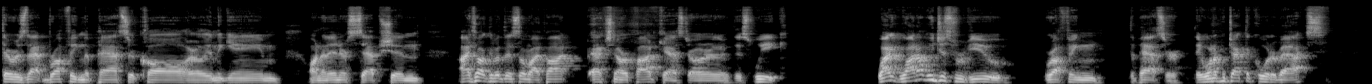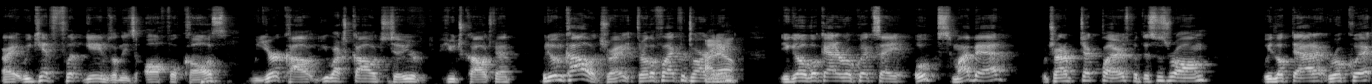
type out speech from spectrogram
there was that roughing the passer call early in the game on an interception. I talked about this on my pod, Action Hour podcast earlier this week. Why why don't we just review roughing the passer? They want to protect the quarterbacks. All right, we can't flip games on these awful calls. You're a college. You watch college too. You're a huge college fan. We do in college, right? Throw the flag for targeting. You go look at it real quick. Say, "Oops, my bad. We're trying to protect players, but this is wrong." We looked at it real quick.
